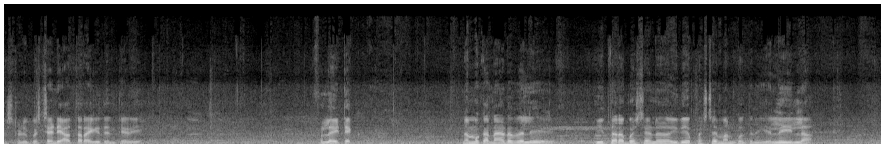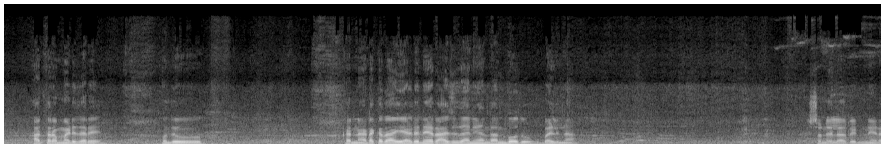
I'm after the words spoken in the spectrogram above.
ಅಷ್ಟು ನೋಡಿ ಬಸ್ ಸ್ಟ್ಯಾಂಡ್ ಯಾವ ಥರ ಆಗಿದೆ ಅಂತೇಳಿ. ಫುಲ್ ಐಟೆಕ್ ನಮ್ಮ ಕರ್ನಾಟಕದಲ್ಲಿ ಈ ಥರ ಬಸ್ ಸ್ಟ್ಯಾಂಡ್ ಇದೇ ಫಸ್ಟ್ ಟೈಮ್ ಅನ್ಕೊತೀನಿ. ಎಲ್ಲಿ ಇಲ್ಲ. ಆ ಥರ ಮಾಡಿದ್ದಾರೆ. ಒಂದು ಕರ್ನಾಟಕದ ಎರಡನೇ ರಾಜಧಾನಿ ಅಂತ ಅನ್ಬೋದು ಹುಬ್ಬಳ್ಳಿನ. ಅಷ್ಟೊಂದೆಲ್ಲ ರೆಡ್ ನೀರ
